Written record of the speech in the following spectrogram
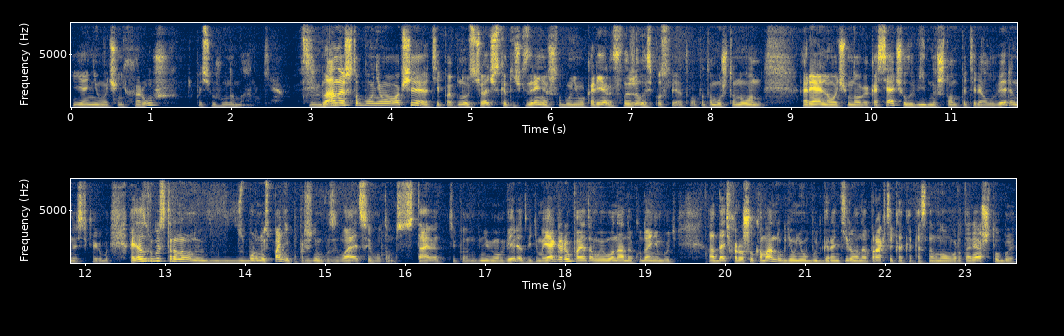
я не очень хорош, посижу на банке. Угу. Главное, чтобы у него вообще, типа, ну, с человеческой точки зрения, чтобы у него карьера сложилась после этого, потому что, ну, он реально очень много косячил, и видно, что он потерял уверенность, как бы. Хотя, с другой стороны, он в сборную Испании по-прежнему вызывается, его там ставят, типа, в него верят, видимо. Я говорю, поэтому его надо куда-нибудь отдать в хорошую команду, где у него будет гарантированная практика как основного вратаря, чтобы...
